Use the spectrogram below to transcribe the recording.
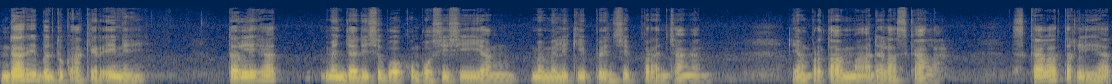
Dari bentuk akhir ini, terlihat menjadi sebuah komposisi yang memiliki prinsip perancangan. Yang pertama adalah skala. Skala terlihat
